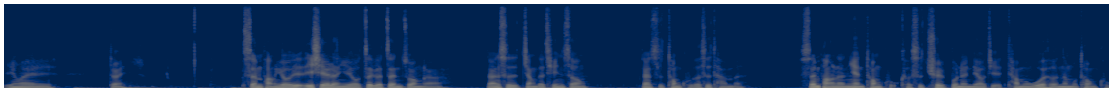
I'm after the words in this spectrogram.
因为对身旁有一些人也有这个症状啊，但是讲得轻松。但是痛苦的是他们，身旁人也很痛苦，可是却不能了解他们为何那么痛苦。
